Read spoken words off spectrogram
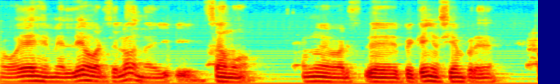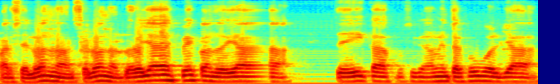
o es MLD o Barcelona, y, somos, uno de, pequeños siempre Barcelona, Barcelona, pero ya después cuando ya te dedicas profesionalmente al fútbol, ya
